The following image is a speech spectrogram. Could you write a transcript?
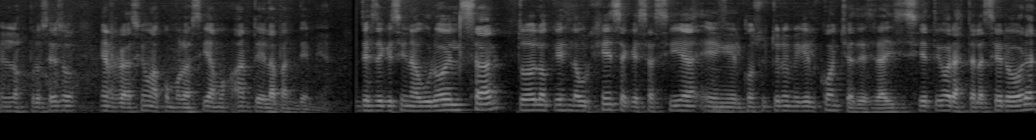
en los procesos en relación a como lo hacíamos antes de la pandemia. Desde que se inauguró el SAR, todo lo que es la urgencia que se hacía en el consultorio Miguel Concha desde las 17 horas hasta las 0 horas,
